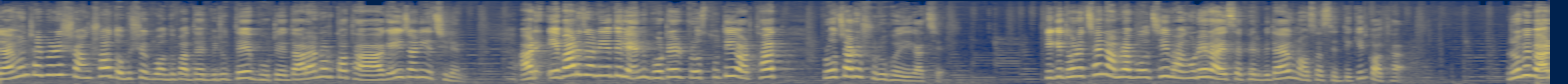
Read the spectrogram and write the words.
ডায়মন্ড হারবারের সাংসদ অভিষেক বন্দ্যোপাধ্যায়ের বিরুদ্ধে ভোটে দাঁড়ানোর কথা আগেই জানিয়েছিলেন। আর এবার জানিয়ে দিলেন, ভোটের প্রস্তুতি অর্থাৎ প্রচারও শুরু হয়ে গেছে। ঠিকই ধরেছেন, আমরা বলছি ভাঙড়ের আইএসএফ এর বিধায়ক নওসাদ সিদ্দিকির কথা। রবিবার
